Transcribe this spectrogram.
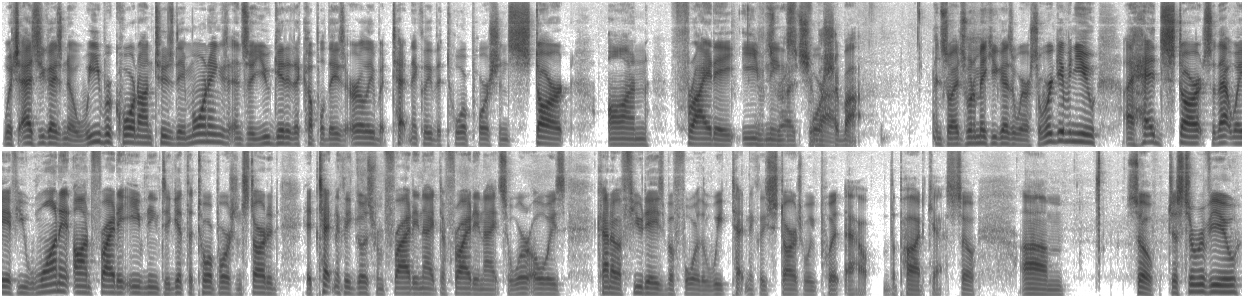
which, as you guys know, we record on Tuesday mornings. And so you get it a couple days early, but technically the Torah portions start on Friday evenings right, for Shabbat. And so I just want to make you guys aware. So we're giving you a head start. So that way, if you want it on Friday evening to get the tour portion started, it technically goes from Friday night to Friday night. So we're always kind of a few days before the week technically starts when we put out the podcast. So, um, so just to review,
